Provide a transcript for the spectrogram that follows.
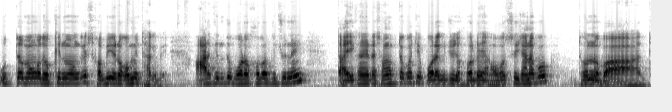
উত্তরবঙ্গ, দক্ষিণবঙ্গে সবই এরকমই থাকবে। আর কিন্তু বড় খবর কিছু নেই। তাই এখানে এটা সমাপ্ত করছি। পরে কিছু হলে অবশ্যই জানাব। ধন্যবাদ।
